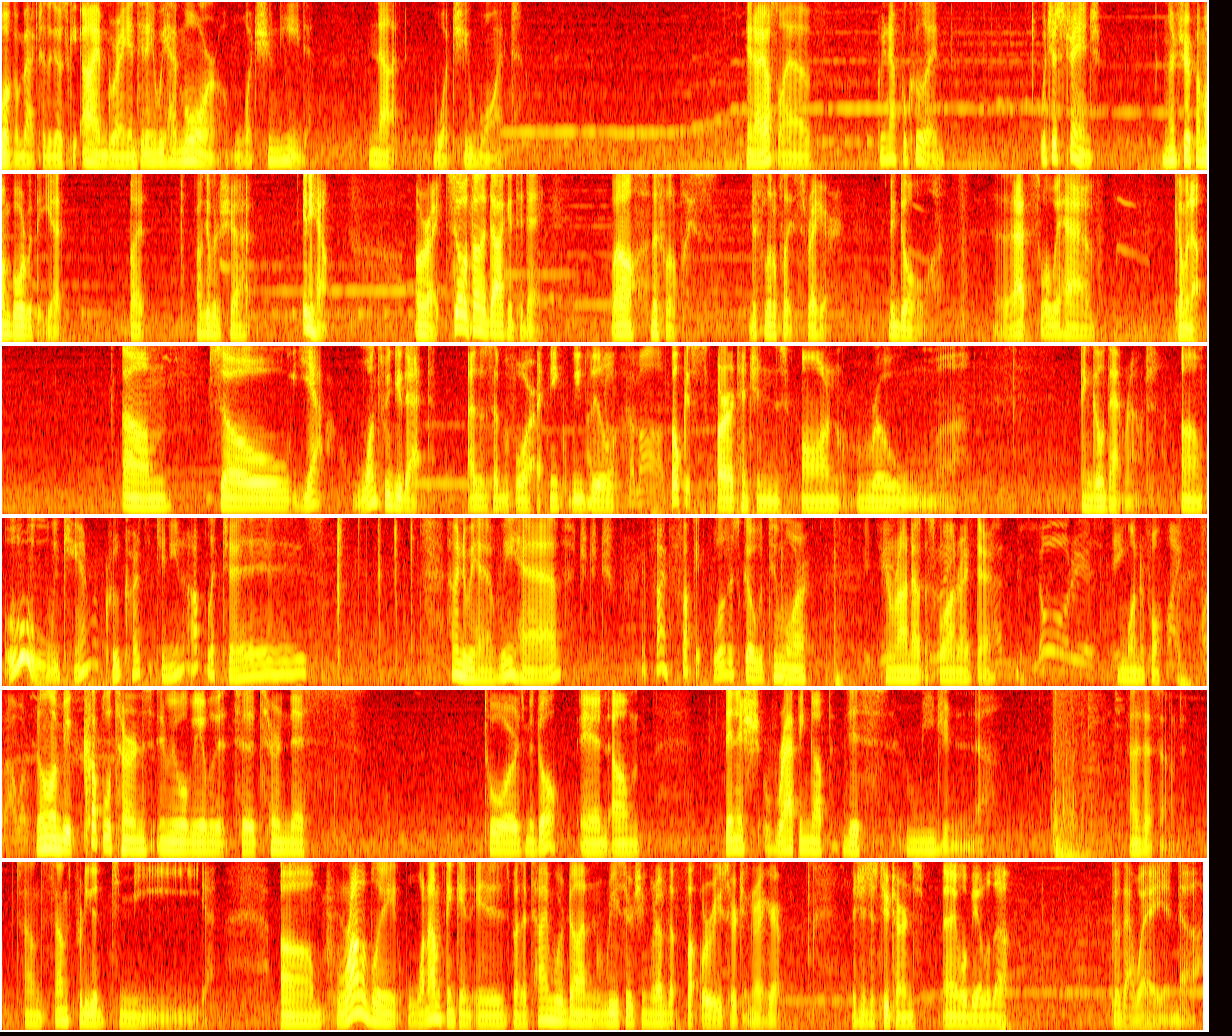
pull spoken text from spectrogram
Welcome back to the Ghost Key. I'm Gray, and today we have more of what you need, not what you want. And I also have green apple Kool-Aid, which is strange. I'm not sure if I'm on board with it yet, but I'll give it a shot. Anyhow, alright, so it's on the docket today. Well, this little place. This little place right here. Migdol. That's what we have coming up. Um, so yeah, once we do that, as I've said before, I think we will focus our attentions on Rome and go that route. Um, ooh, we can recruit Carthaginian operatives. How many do we have? We have. Fine, fuck it. We'll just go with two more and round out the squad right there. Wonderful. It'll only be a couple of turns, and we will be able to, to turn this towards Migdol and um, finish wrapping up this region. How does that sound? Sounds sounds pretty good to me. Um, probably what I'm thinking is by the time we're done researching whatever the fuck we're researching right here, which is just two turns, and we'll be able to go that way and uh,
